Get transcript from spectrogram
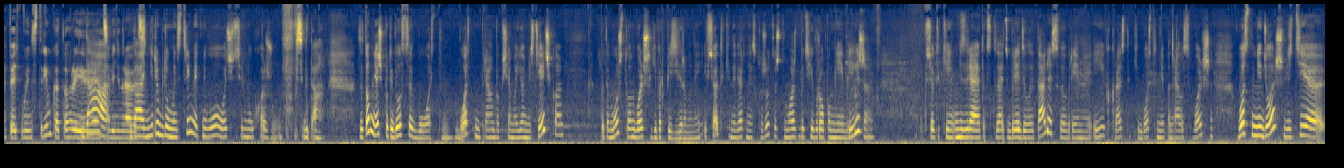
опять мейнстрим, который да, тебе не нравится. Да, не люблю мейнстрим, и от него очень сильно ухожу всегда. Зато мне очень полюбился Бостон. Бостон прям вообще мое местечко потому что он больше европезированный. И все-таки, наверное, я скажу то, что, может быть, Европа мне и ближе, все-таки не зря я, так сказать, бредила Италией в свое время, и как раз-таки Бостон мне понравился больше. В Бостоне идешь, везде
